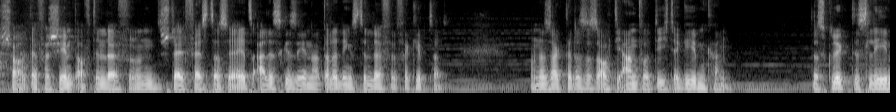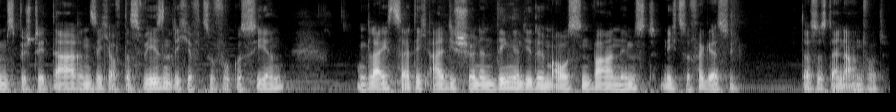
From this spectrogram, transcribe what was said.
schaut er verschämt auf den Löffel und stellt fest, dass er jetzt alles gesehen hat, allerdings den Löffel verkippt hat. Und dann sagt er, das ist auch die Antwort, die ich dir geben kann. Das Glück des Lebens besteht darin, sich auf das Wesentliche zu fokussieren und gleichzeitig all die schönen Dinge, die du im Außen wahrnimmst, nicht zu vergessen. Das ist deine Antwort.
